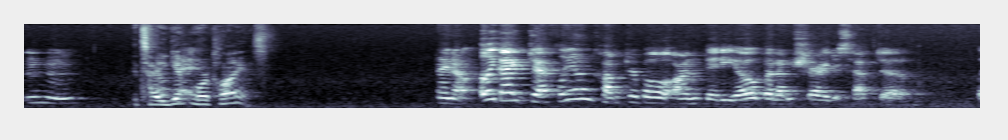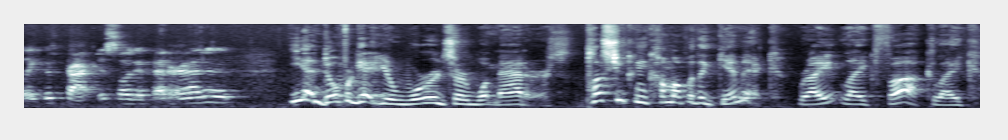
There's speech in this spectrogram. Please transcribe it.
Mm-hmm. It's how you get more clients. I know. Like, I'm definitely uncomfortable on video, but I'm sure I just have to, like, with practice, I'll get better at it. Yeah, and don't forget your words are what matters. Plus, you can come up with a gimmick, right? Like, fuck, like,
